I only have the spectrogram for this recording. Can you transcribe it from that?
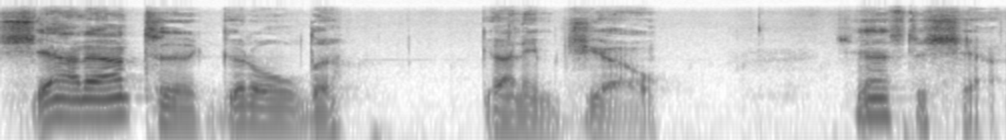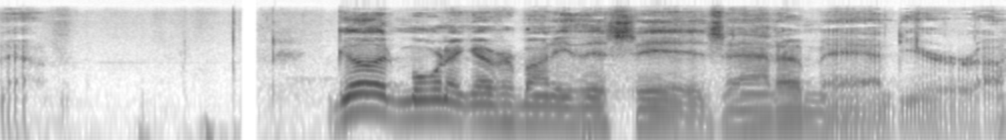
Shout out to good old uh, guy named Joe. Just a shout out. Good morning, everybody. This is Adam, and you're uh,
